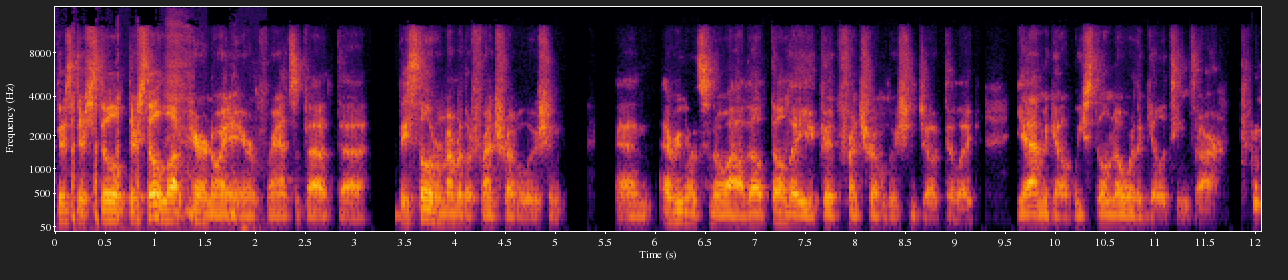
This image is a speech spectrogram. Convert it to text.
there's there's still there's still a lot of paranoia here in France about uh, they still remember the French Revolution, and every once in a while they'll they'll lay a good French Revolution joke. They're like, "Yeah, Miguel, we still know where the guillotines are."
